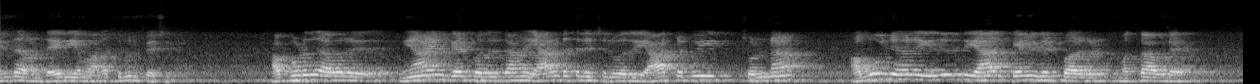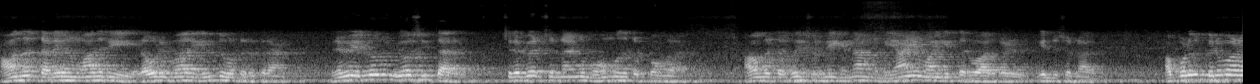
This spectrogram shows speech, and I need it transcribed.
என்று அவன் தைரியமாக திமிர் பேசினான். அப்பொழுது அவர் நியாயம் கேட்பதற்காக யாரிடத்தில் செல்வது? யார்கிட்ட போய் சொன்னால் அபூஜகளை எதிர்த்து யார் கேள்வி கேட்பார்கள்? மக்காவில் அவன் தான் தலைவன் மாதிரி ரவுடி மாதிரி இருந்து கொண்டிருக்கிறான். எனவே எல்லோரும் யோசித்தார்கள். சில பேர் சொன்னாங்க முகமதுகிட்ட போங்க. அவங்கள்ட்ட போய் சொன்னீங்கன்னா அவங்க நியாயம் வாங்கி தருவார்கள் என்று சொன்னார்கள். அப்பொழுது பெருமான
